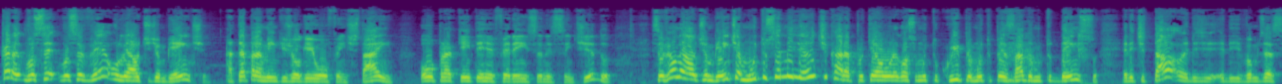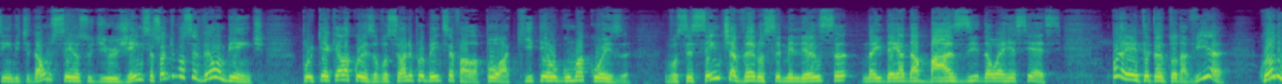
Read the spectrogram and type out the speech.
Cara, você, você vê o layout de ambiente, até para mim que joguei o Wolfenstein, ou para quem tem referência nesse sentido, você vê o layout de ambiente é muito semelhante, cara, porque é um negócio muito creepy, é muito pesado, é muito denso. Ele te dá, ele, ele, vamos dizer assim, ele te dá um senso de urgência só de você ver o ambiente. Porque é aquela coisa, você olha pro ambiente e você fala, pô, aqui tem alguma coisa. Você sente a verossemelhança na ideia da base da URSS. Porém, entretanto, todavia, quando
